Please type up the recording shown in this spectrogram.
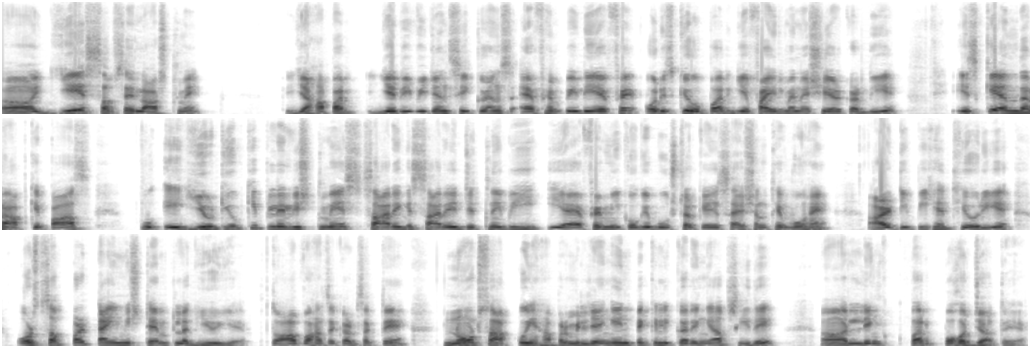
ये सबसे लास्ट में, यहाँ पर ये revision sequence F M PDF है और इसके ऊपर ये फ़ाइल मैंने शेयर कर दी है। इसके अंदर आपके पास यूट्यूब की प्लेलिस्ट में सारे के सारे जितने भी एफ़ एम के बूस्टर के सेशन थे वो हैं आरटीपी है थ्योरी है और सब पर टाइम स्टैम्प लगी हुई है। तो आप वहाँ से कर सकते हैं। नोट्स आपको यहाँ पर मिल जाएँगे। इन पर क्लिक करेंगे आप सीधे लिंक पर पहुँच जाते हैं।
